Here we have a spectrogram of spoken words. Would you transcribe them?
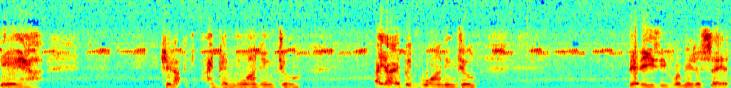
Yeah. Yeah, I, I've been wanting to. I, I've been wanting to. That easy for me to say it.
